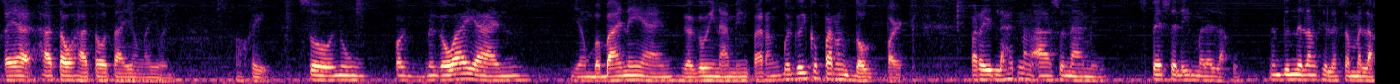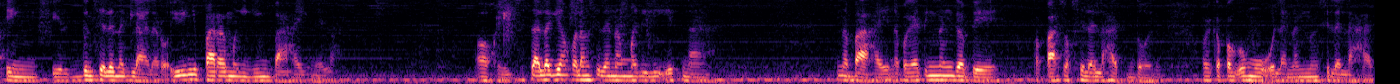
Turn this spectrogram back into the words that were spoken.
Kaya hataw-hataw tayo ngayon. Okay. So, nung pag nagawa yan, yung baba na yan, gagawin namin parang, gagawin ko parang dog park. Para lahat ng aso namin, especially yung malalaki, nandun na lang sila sa malaking field. Doon sila naglalaro. Yun yung parang magiging bahay nila. Okay. So, talagyan ko lang sila ng maliliit na na bahay na pagdating ng gabi, papasok sila lahat doon. Or kapag umuulan, nandun sila lahat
